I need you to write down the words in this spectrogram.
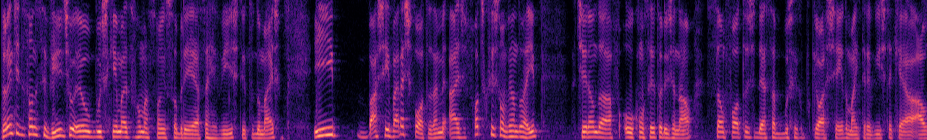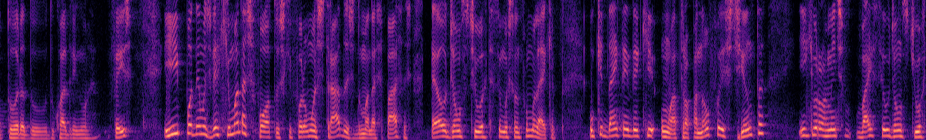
Durante a edição desse vídeo eu busquei mais informações sobre essa revista e tudo mais e achei várias fotos. As fotos que vocês estão vendo aí tirando a, o conceito original, são fotos dessa busca que eu achei de uma entrevista que a autora do, do quadrinho fez. E podemos ver que uma das fotos que foram mostradas de uma das páginas é o John Stewart se mostrando pro moleque. O que dá a entender que, um, a tropa não foi extinta e que provavelmente vai ser o John Stewart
